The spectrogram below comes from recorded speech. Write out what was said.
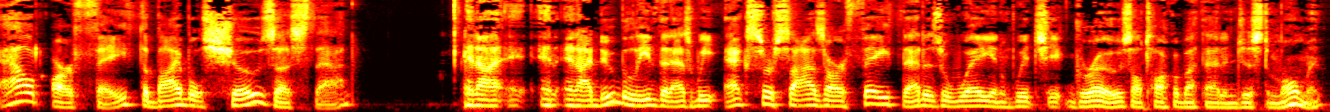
out our faith. The Bible shows us that. And I, and, and I do believe that as we exercise our faith, that is a way in which it grows. I'll talk about that in just a moment.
